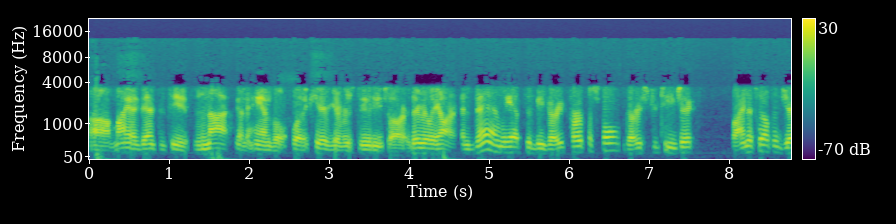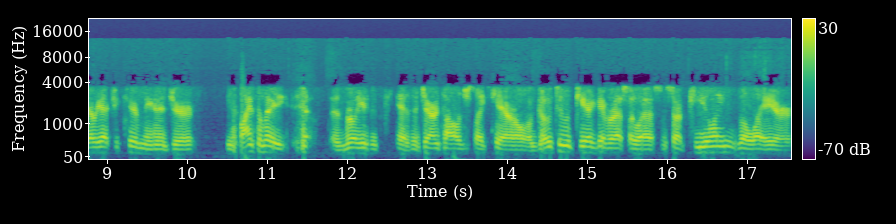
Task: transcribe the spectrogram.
Uh, my identity is not going to handle what a caregiver's duties are. They really aren't. And then we have to be very purposeful, very strategic, find ourselves a geriatric care manager, you know, find somebody as brilliant as a gerontologist like Carol, or go to a caregiver SOS and start peeling the layer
